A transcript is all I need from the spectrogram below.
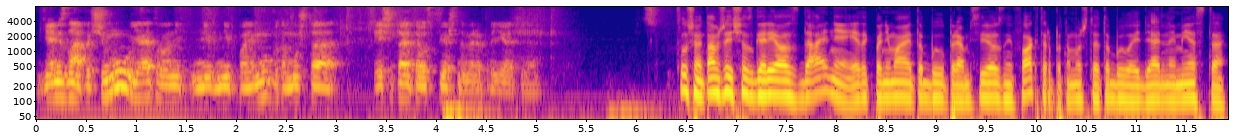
я не знаю почему, я этого не, не, не пойму, потому что я считаю это успешное мероприятие. Слушай, ну там же еще сгорело здание, я так понимаю, это был прям серьезный фактор, потому что это было идеальное место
